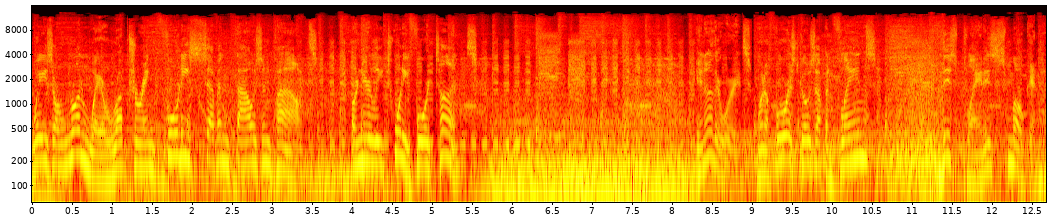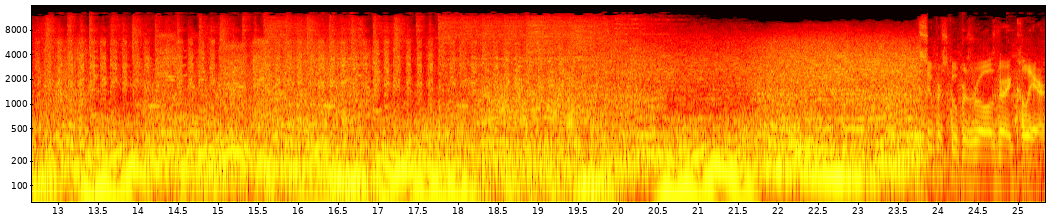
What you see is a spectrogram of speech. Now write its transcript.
weighs a runway rupturing 47,000 pounds, or nearly 24 tons. In other words, when a forest goes up in flames, this plane is smoking. Clear.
